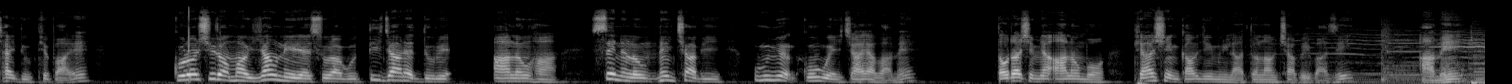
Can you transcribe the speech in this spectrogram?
ထိုက်သူဖြစ်ပါတယ်။ ကိုရောရှိတော်မောက်ရောက်နေတယ်ဆိုတာကိုသိကြတဲ့သူတွေအားလုံးဟာစိတ်နှလုံးနှိမ်ချပြီးဥညွတ်ကိုးဝယ်ကြရပါမယ်။တောတရှင်များအားလုံးပေါ်ဖျားရှင်ကောင်းကြီးမင်္ဂလာတွန်းလောင်းချပေးပါစေ။အာမင်။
